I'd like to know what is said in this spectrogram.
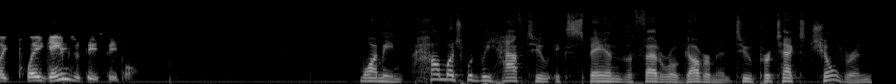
like play games with these people. Well, I mean, how much would we have to expand the federal government to protect children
